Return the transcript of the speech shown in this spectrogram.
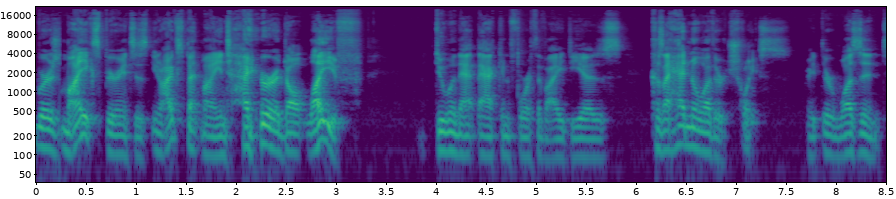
Whereas my experience is, you know, I've spent my entire adult life doing that back and forth of ideas because I had no other choice, right? There wasn't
